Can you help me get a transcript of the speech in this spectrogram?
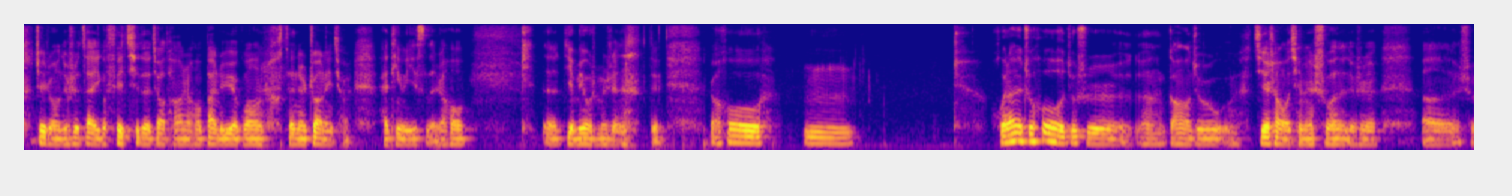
这种就是在一个废弃的教堂，然后伴着月光在那儿转了一圈，还挺有意思的。然后，呃，也没有什么人，对。然后，嗯，回来之后就是，嗯，刚好就接上我前面说的，就是，呃，是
